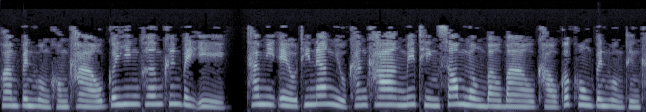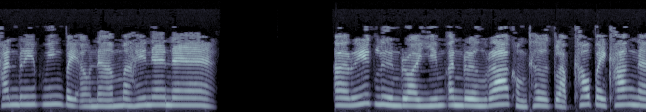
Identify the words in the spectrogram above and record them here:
ความเป็นห่วงของเขาก็ยิ่งเพิ่มขึ้นไปอีก ถ้ามีเอลที่นั่งอยู่ข้างๆ ไม่ทิ้งซ่อมลงเบาๆ เขาก็คงเป็นห่วงถึงขั้นรีบวิ่งไปเอาน้ำมาให้แน่ๆอาเรียกลืนรอยยิ้มอันเริงร่าของเธอกลับเข้าไปข้างใน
